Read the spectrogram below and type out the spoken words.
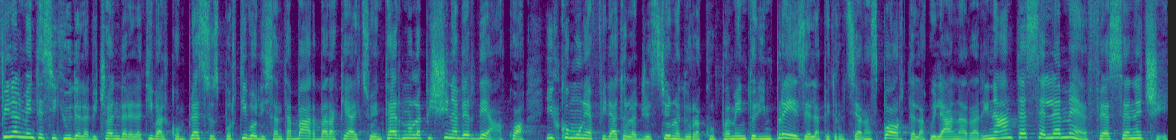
Finalmente si chiude la vicenda relativa al complesso sportivo di Santa Barbara che ha al suo interno la piscina verde acqua. Il comune ha affidato la gestione ad un raggruppamento di imprese, la Petruziana Sport, l'Aquilana Rarinantes e l'MF SNC.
